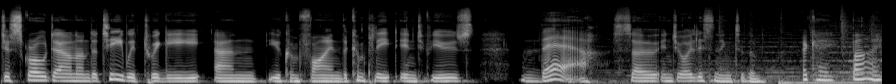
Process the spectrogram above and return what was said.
just scroll down under Tea with Twiggy and you can find the complete interviews there. So enjoy listening to them. Okay, bye.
